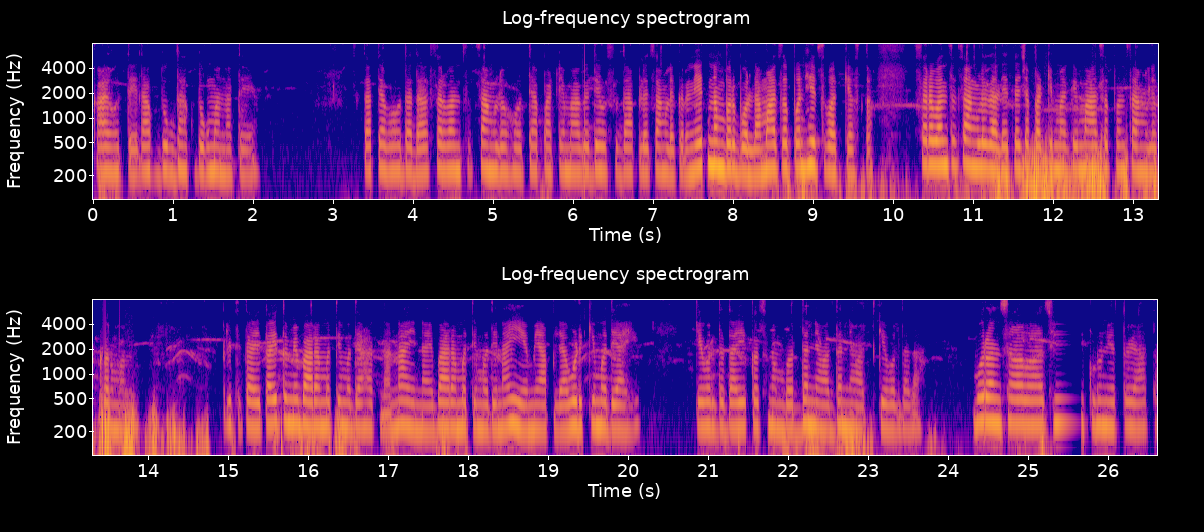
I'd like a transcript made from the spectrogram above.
काय होते धाकधूक धाकधूक म्हणत. आहे तात्या भाऊ दादा सर्वांचं चांगलं हो त्या पाठीमागे देवसुद्धा आपलं चांगलं करेन. एक नंबर बोलला. माझं पण हेच वाक्य असतं. सर्वांचं चांगलं झालं त्याच्या पाठीमागे माझं पण चांगलं कर म्हणून. प्रीतीताई ताई तुम्ही बारामतीमध्ये आहात ना? नाही नाही. बारामतीमध्ये नाही आहे मी आपल्या उडकीमध्ये आहे. केवल दादा एकच नंबर. धन्यवाद धन्यवाद केवल दादा. मोरांचा आवाज इकडून येतोय आता.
